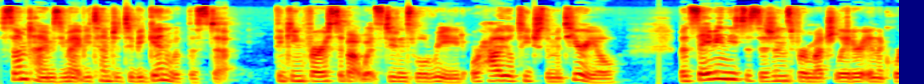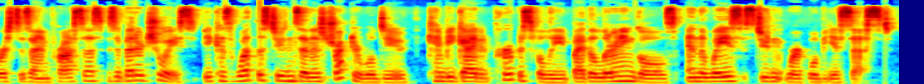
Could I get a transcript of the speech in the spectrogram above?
Sometimes you might be tempted to begin with this step, thinking first about what students will read or how you'll teach the material, but saving these decisions for much later in the course design process is a better choice because what the students and instructor will do can be guided purposefully by the learning goals and the ways student work will be assessed.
